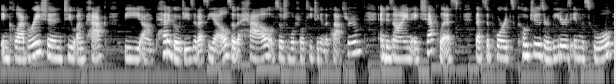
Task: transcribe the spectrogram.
in collaboration to unpack the um, pedagogies of SEL, so the how of social emotional teaching in the classroom, and design a checklist that supports coaches or leaders in the school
